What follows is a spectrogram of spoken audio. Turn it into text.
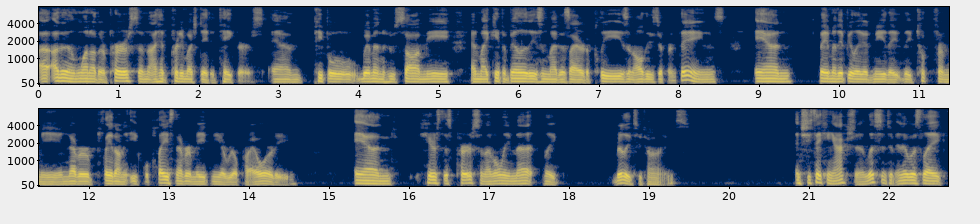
uh, other than one other person i had pretty much dated takers and people women who saw me and my capabilities and my desire to please and all these different things. And they manipulated me. They, they took from me and never played on an equal place never made me a real priority. And here's this person i've only met like really two times. And she's taking action. And listen to me. And it was like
